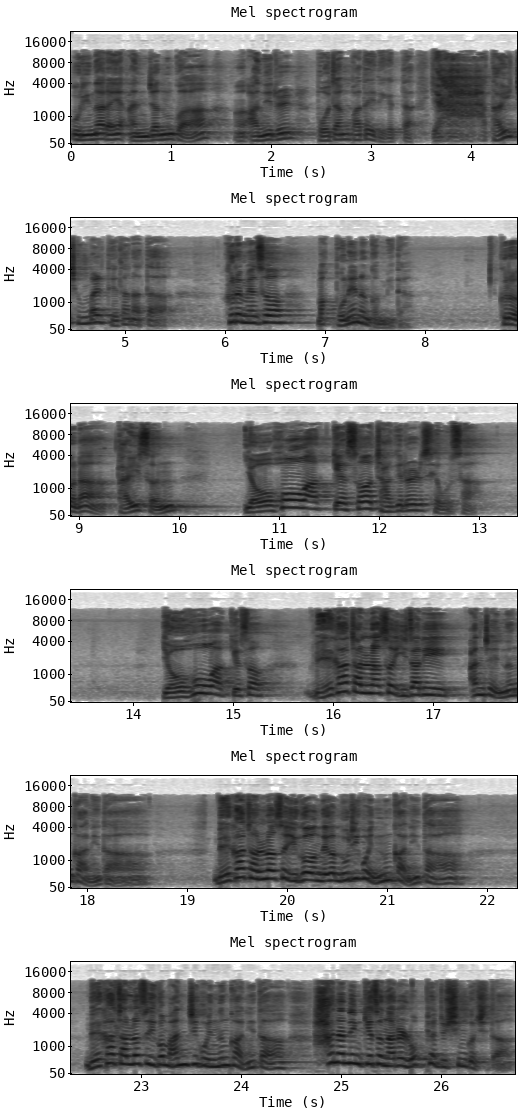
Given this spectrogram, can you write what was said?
우리나라의 안전과 어, 안위를 보장받아야 되겠다. 야, 다윗 정말 대단하다. 그러면서 막 보내는 겁니다. 그러나 다윗은 여호와께서 자기를 세우사 여호와께서 내가 잘나서 이 자리 앉아 있는 거 아니다. 내가 잘나서 이거 내가 누리고 있는 거 아니다. 내가 잘나서 이거 만지고 있는 거 아니다. 하나님께서 나를 높여주신 것이다.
